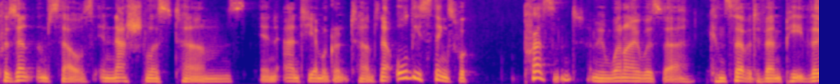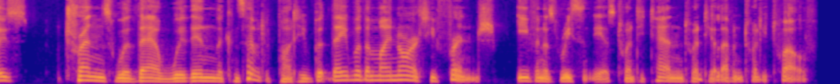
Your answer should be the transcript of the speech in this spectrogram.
present themselves in nationalist terms, in anti immigrant terms. Now, all these things were present. I mean, when I was a Conservative MP, those trends were there within the Conservative Party, but they were the minority fringe, even as recently as 2010, 2011, 2012.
